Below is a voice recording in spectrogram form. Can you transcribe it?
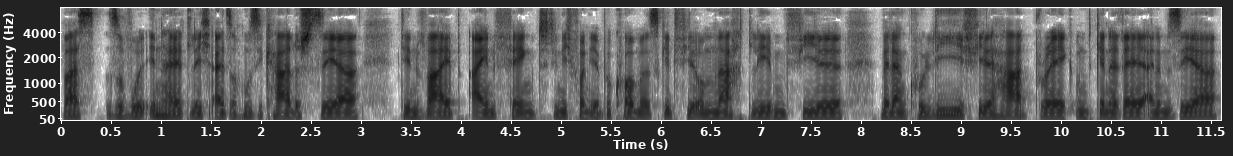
was sowohl inhaltlich als auch musikalisch sehr den Vibe einfängt, den ich von ihr bekomme. Es geht viel um Nachtleben, viel Melancholie, viel Heartbreak und generell einem sehr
